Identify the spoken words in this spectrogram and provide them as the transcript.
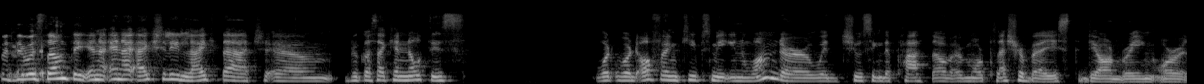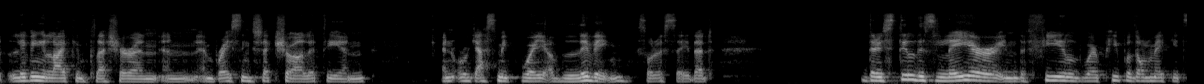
but there was something and, and i actually like that um, because i can notice what what often keeps me in wonder with choosing the path of a more pleasure-based de-armoring or living a life in pleasure and, and embracing sexuality and an orgasmic way of living, so to say, that there is still this layer in the field where people don't make it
